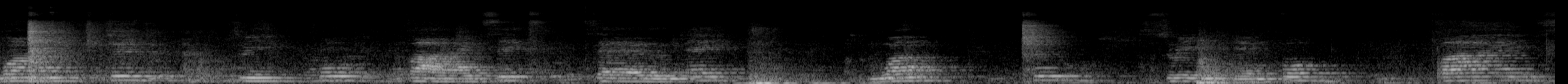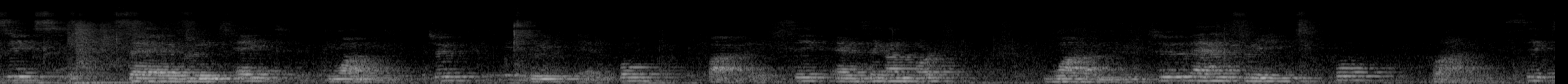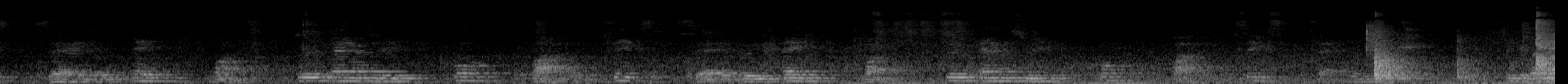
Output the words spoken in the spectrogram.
One, two, three, four, five, six, seven, eight. One, two, three, and four. Five, six, seven, eight. One, two, three, and four. Five, six, and second part. One, two, and three, four, five, six, seven, eight. One, and three, four, five, six, seven, eight. One, and three, four, five, six, seven. Thank you very much.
